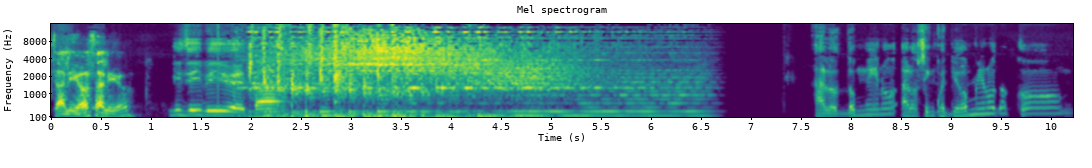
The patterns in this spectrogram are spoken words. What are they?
Salió, salió. Y sí, vive, está. A los dos minutos, a los 52 minutos con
